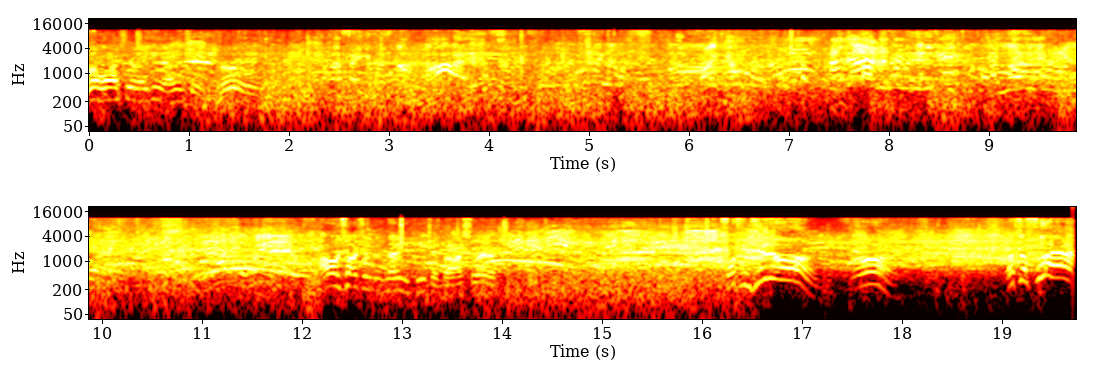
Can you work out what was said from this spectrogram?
Well, what I said, I didn't, I didn't say girl. I'm not saying you must not lie. I know what it is. I I won't talk to many people, bro. I swear. Fucking get on! Oh. That's a flat,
